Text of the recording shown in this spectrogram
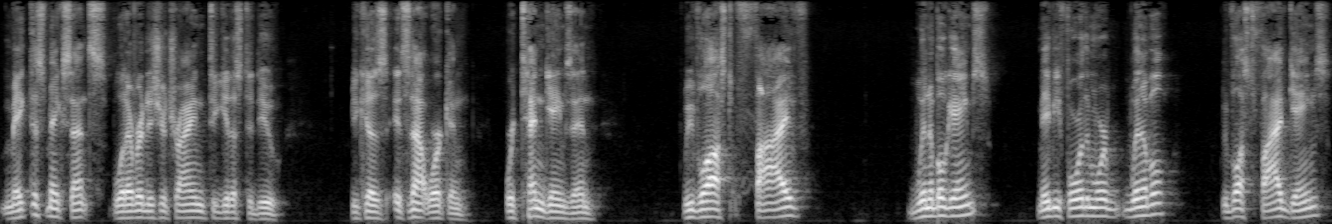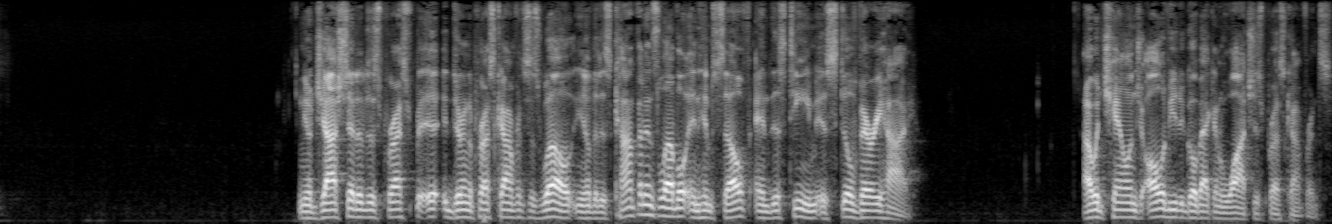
make this make sense, whatever it is you're trying to get us to do because it's not working. We're 10 games in. We've lost five winnable games. Maybe four of them were winnable. We've lost five games. You know, Josh said at his press uh, during the press conference as well, you know, that his confidence level in himself and this team is still very high. I would challenge all of you to go back and watch his press conference.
